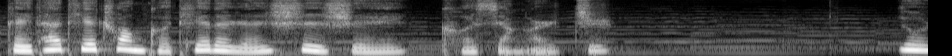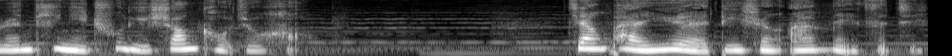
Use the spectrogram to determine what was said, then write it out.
给他贴创可贴的人是谁，可想而知。有人替你处理伤口就好。江盼月低声安慰自己：“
